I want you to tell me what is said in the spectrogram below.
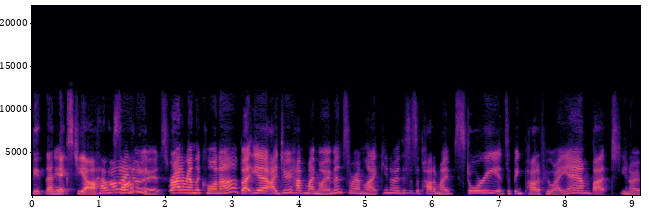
the, uh, next year, how exciting Oh, I know! It's right around the corner. But yeah, I do have my moments where I'm like, you know, this is a part of my story. It's a big part of who I am. But, you know,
